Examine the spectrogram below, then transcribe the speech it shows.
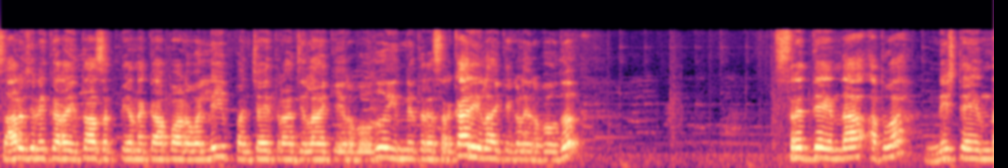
ಸಾರ್ವಜನಿಕರ ಹಿತಾಸಕ್ತಿಯನ್ನು ಕಾಪಾಡುವಲ್ಲಿ ಪಂಚಾಯತ್ ರಾಜ್ ಇಲಾಖೆ ಇರಬಹುದು ಇನ್ನಿತರ ಸರ್ಕಾರಿ ಇಲಾಖೆಗಳಿರಬಹುದು ಶ್ರದ್ಧೆಯಿಂದ ಅಥವಾ ನಿಷ್ಠೆಯಿಂದ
